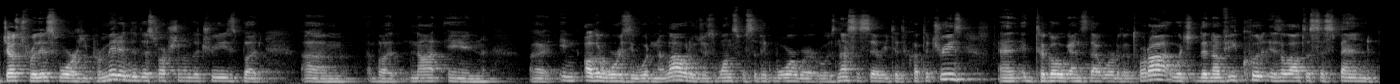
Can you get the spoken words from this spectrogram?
just for this war he permitted the destruction of the trees, but um, but not in uh, in other wars he wouldn't allow it. It was just one specific war where it was necessary to, cut the trees and to go against that word of the Torah, which the Navi could is allowed to suspend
